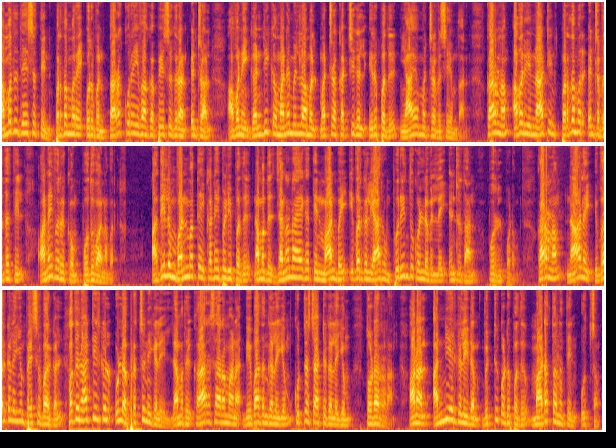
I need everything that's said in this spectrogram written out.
நமது தேசத்தின் பிரதமரை ஒருவன் தரக்குறைவாக பேசுகிறான் என்றால் அவனை கண்டிக்க மனமில்லாமல் மற்ற கட்சிகள் இருப்பது நியாயமற்ற விஷயம்தான். காரணம் அவர் இந்நாட்டின் பிரதமர் என்ற விதத்தில் அனைவருக்கும் பொதுவானவர். அதிலும் வன்மத்தை கடைபிடிப்பது நமது ஜனநாயகத்தின் மாண்பை இவர்கள் யாரும் புரிந்து கொள்ளவில்லை என்றுதான் பொருள்படும். காரணம் நாளை இவர்களையும் பேசுவார்கள். நமது நாட்டிற்குள் உள்ள பிரச்சனைகளில் நமது காரசாரமான விவாதங்களையும் குற்றச்சாட்டுகளையும் தொடரலாம். ஆனால் அந்நியர்களிடம் விட்டுக் கொடுப்பது மடத்தனத்தின் உச்சம்.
